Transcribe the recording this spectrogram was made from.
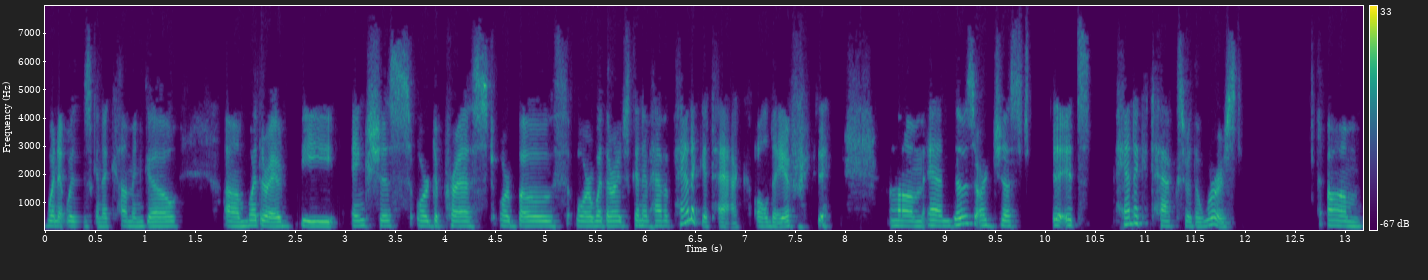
when it was going to come and go, um, whether I would be anxious or depressed or both, or whether I was going to have a panic attack all day, every day. Um, and those are just, it's panic attacks are the worst. Um,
